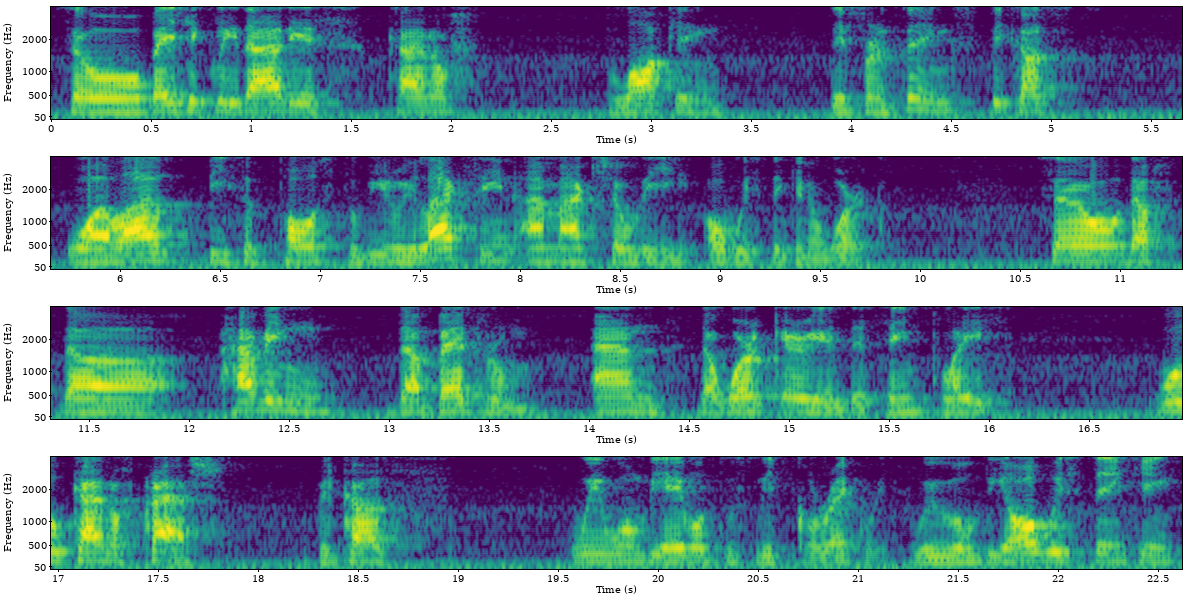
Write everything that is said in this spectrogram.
So basically that is kind of blocking different things because while I'll be supposed to be relaxing, I'm actually always thinking of work. So the, the having the bedroom and the work area in the same place will kind of crash because we won't be able to sleep correctly. We will be always thinking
